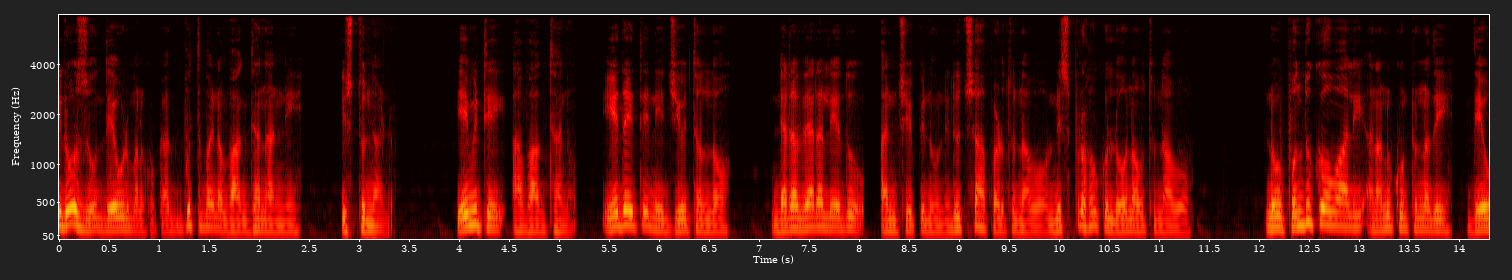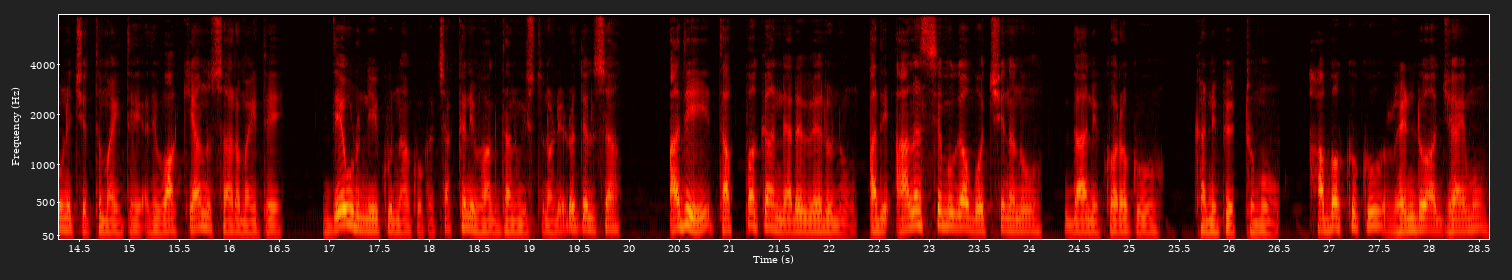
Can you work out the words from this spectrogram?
ఈరోజు దేవుడు మనకు ఒక అద్భుతమైన వాగ్దానాన్ని ఇస్తున్నాడు. ఏమిటి ఆ వాగ్దానం? ఏదైతే నీ జీవితంలో నెరవేరలేదు అని చెప్పి నువ్వు నిరుత్సాహపడుతున్నావో నిస్పృహకు లోనవుతున్నావో నువ్వు పొందుకోవాలి అని అనుకుంటున్నది దేవుని చిత్తమైతే అది వాక్యానుసారమైతే దేవుడు నీకు నాకు ఒక చక్కని వాగ్దానం ఇస్తున్నాడు. ఏడో తెలుసా? అది తప్పక నెరవేరును అది ఆలస్యముగా వచ్చినను దాని కొరకు కనిపెట్టుము. హబక్కుకు రెండో అధ్యాయము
